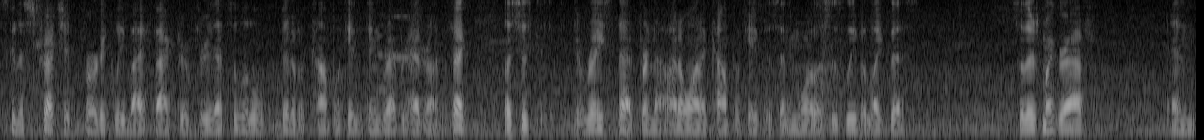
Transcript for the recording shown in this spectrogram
It's going to stretch it vertically by a factor of 3. That's a little bit of a complicated thing to wrap your head around. In fact, let's just erase that for now. I don't want to complicate this anymore. Let's just leave it like this. So there's my graph, and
